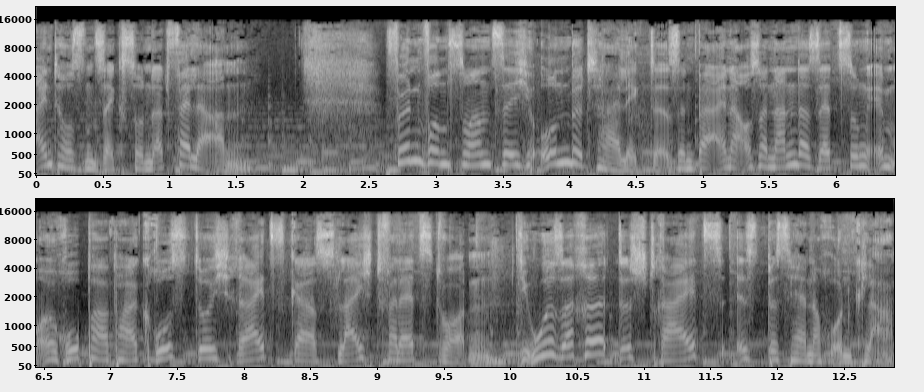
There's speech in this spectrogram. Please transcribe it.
1600 Fälle an. 25 Unbeteiligte sind bei einer Auseinandersetzung im Europapark Rust durch Reizgas leicht verletzt worden. Die Ursache des Streits ist bisher noch unklar.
